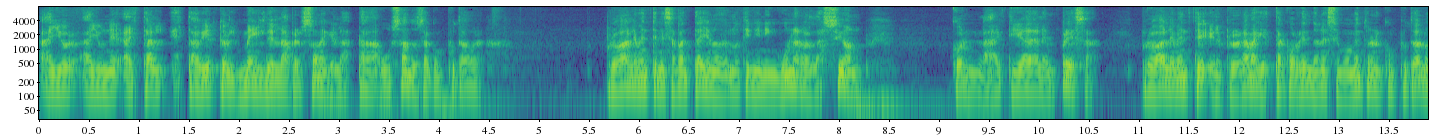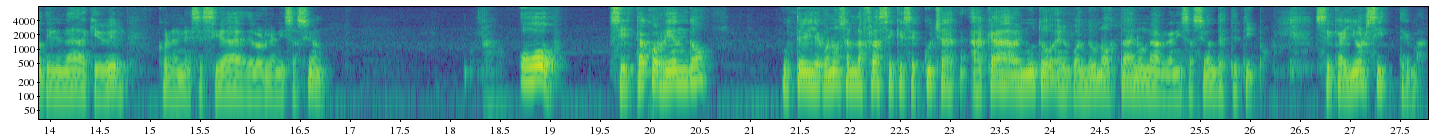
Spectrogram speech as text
hay, un, está, está abierto el mail de la persona que la está usando esa computadora. Probablemente en esa pantalla no, tiene ninguna relación con las actividades de la empresa. Probablemente el programa que está corriendo en ese momento en el computador no tiene nada que ver con las necesidades de la organización. O si está corriendo, ustedes ya conocen la frase que se escucha a cada minuto cuando uno está en una organización de este tipo. Se cayó el sistema.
